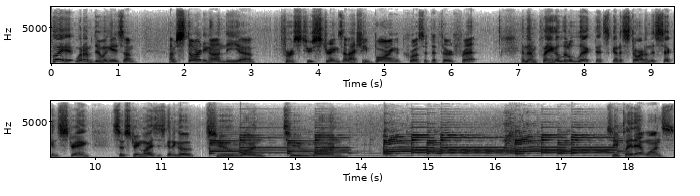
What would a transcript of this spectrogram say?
Play it, what I'm doing is I'm I'm starting on the uh, first two strings. I'm actually barring across at the third fret, and then I'm playing a little lick that's going to start on the second string. So string-wise, it's going to go two, one, two, one. So you play that once.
